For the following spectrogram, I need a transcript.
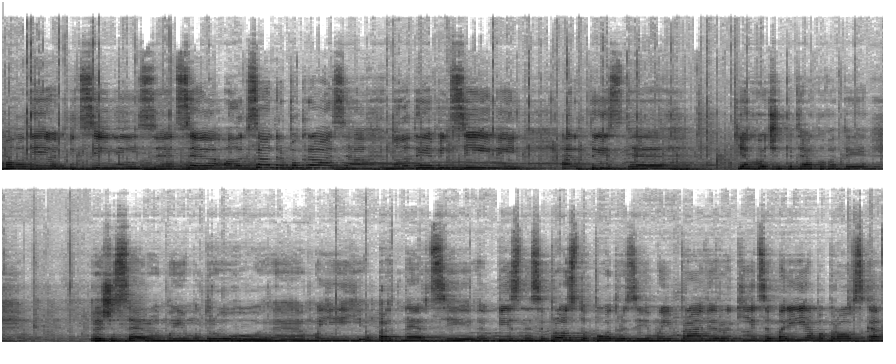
Молодий амбіційний. Це Олександр Покраса, молодий амбіційний артист. Е, Я хочу подякувати режисеру, моєму другу, е, моїй партнерці е, бізнесу, просто подрузі, мої праві руки. Це Марія Бобровська,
